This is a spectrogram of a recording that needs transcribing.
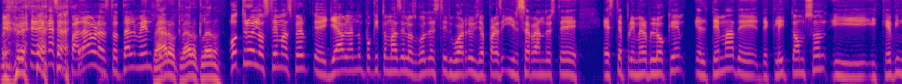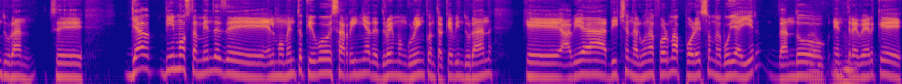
Es que te deja sin palabras totalmente. claro, claro, claro. Otro de los temas, Fer, que ya hablando un poquito más de los Golden State Warriors, ya para ir cerrando este, este primer bloque, el tema de, de Clay Thompson y, y Kevin Durant. Se, ya vimos también desde el momento que hubo esa riña de Draymond Green contra Kevin Durant, que había dicho en alguna forma, por eso me voy a ir, dando entrever que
